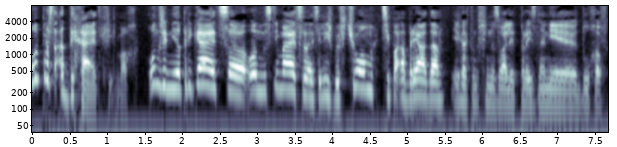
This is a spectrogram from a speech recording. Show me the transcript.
Он просто отдыхает в фильмах. Он же не напрягается, он снимается, знаете, лишь бы в чем, типа обряда, или как там фильм назвали, про изгнание духов.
